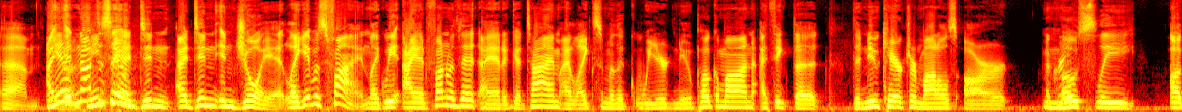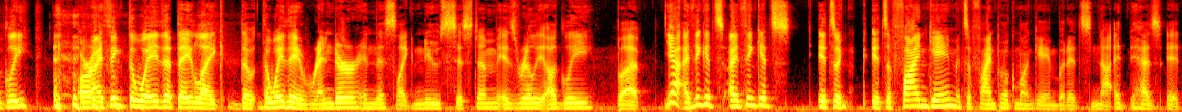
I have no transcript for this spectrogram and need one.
Um, Yeah, and not to say too. I didn't I didn't enjoy it. Like it was fine. Like we I had fun with it. I had a good time. I like some of the weird new Pokemon. I think the the new character models are mostly ugly or i think the way that they like the the way they render in this like new system is really ugly but yeah i think it's i think it's it's a it's a fine game it's a fine pokemon game but it's not it has it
